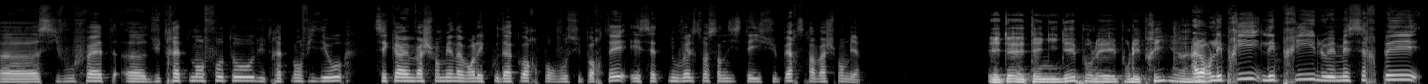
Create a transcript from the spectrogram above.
euh, si vous faites euh, du traitement photo, du traitement vidéo, c'est quand même vachement bien d'avoir les coups d'accord pour vous supporter. Et cette nouvelle 70 Ti Super sera vachement bien. Et une idée pour les, pour les prix euh? Alors les prix, les prix, le MSRP,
